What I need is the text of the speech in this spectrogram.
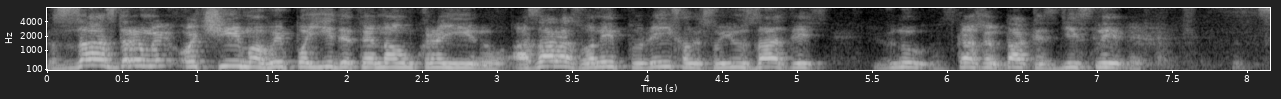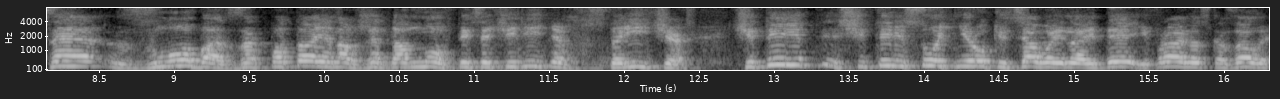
заздрими очима ви поїдете на Україну. А зараз вони приїхали свою заздрість, ну, скажімо так, здійснити. Це злоба запотаєна вже давно, в тисячоліттях, в сторіччях. Чотири, чотири сотні років ця війна йде, і правильно сказали,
